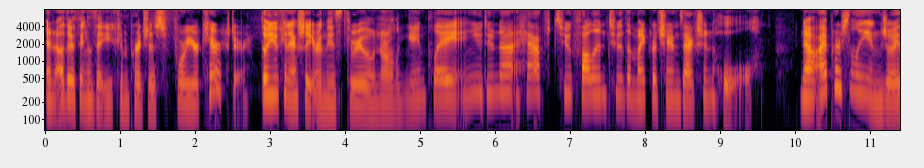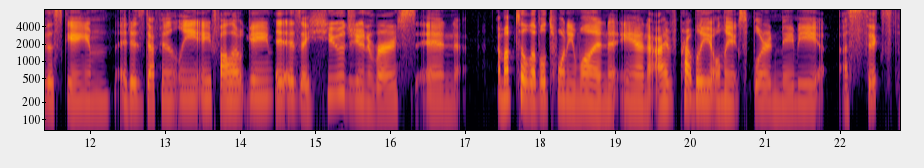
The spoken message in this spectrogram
and other things that you can purchase for your character. Though you can actually earn these through normal gameplay and you do not have to fall into the microtransaction hole. Now, I personally enjoy this game. It is definitely a Fallout game. It is a huge universe and I'm up to level 21 and I've probably only explored maybe a sixth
